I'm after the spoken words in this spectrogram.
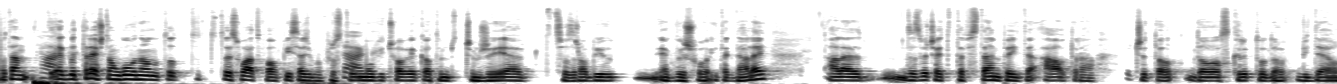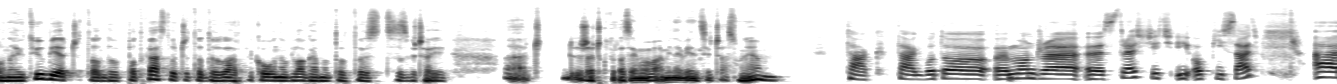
Bo tam tak. jakby treścią główną no to, to, to, jest łatwo opisać, bo po prostu tak. mówi człowiek o tym, czym żyje, co zrobił, jak wyszło i tak dalej. ale zazwyczaj te wstępy i te outra, czy to do skryptu do wideo na YouTubie, czy to do podcastu, czy to do artykułu na bloga, no to to jest zazwyczaj e, rzecz, która zajmowała mi najwięcej czasu, nie? Tak, tak, bo to e, mądrze e, streścić i opisać. A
